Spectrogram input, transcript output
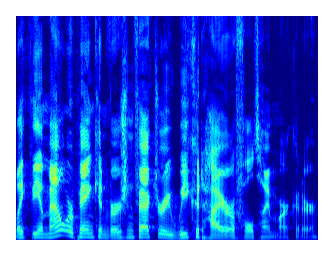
like the amount we're paying conversion factory, we could hire a full-time marketer.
